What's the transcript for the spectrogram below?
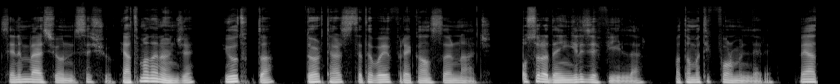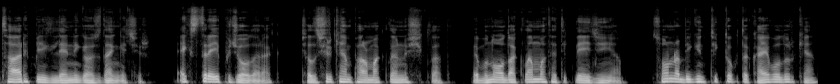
Senin versiyonun ise şu. Yatmadan önce YouTube'da 4 Hz theta wave frekanslarını aç. O sırada İngilizce fiiller, matematik formülleri veya tarih bilgilerini gözden geçir. Ekstra ipucu olarak çalışırken parmaklarını şıklat ve bunu odaklanma tetikleyicin yap. Sonra bir gün TikTok'ta kaybolurken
